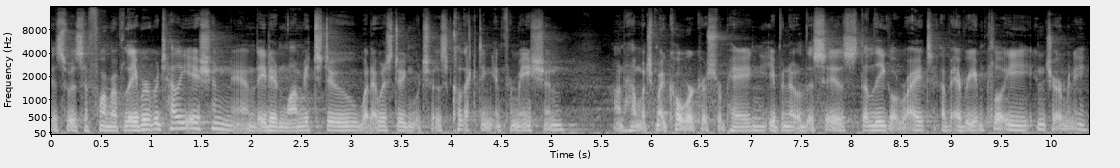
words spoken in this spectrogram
this was a form of labor retaliation, and they didn't want me to do what I was doing, which was collecting information on how much my coworkers were paying, even though this is the legal right of every employee in Germany.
